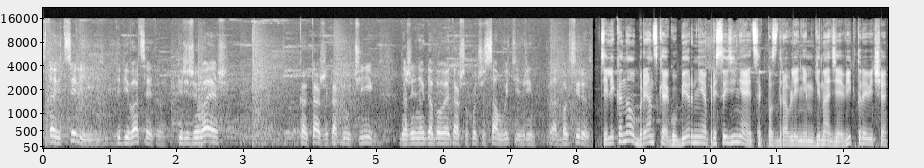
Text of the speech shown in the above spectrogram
ставить цели и добиваться этого. Переживаешь, как, так же, как и ученик. Даже иногда бывает так, что хочешь сам выйти в ринг, отбоксировать. Телеканал «Брянская губерния» присоединяется к поздравлениям Геннадия Викторовича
